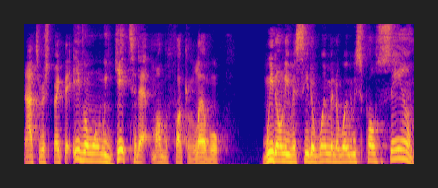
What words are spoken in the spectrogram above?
not to respect that. Even when we get to that motherfucking level, we don't even see the women the way we're supposed to see them.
